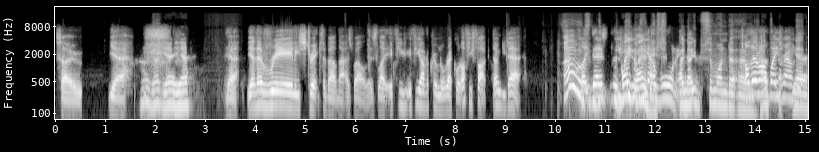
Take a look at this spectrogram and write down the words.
So, yeah, Oh god, yeah, yeah. yeah, yeah, they're really strict about that as well. It's like if you if you have a criminal record, off you fuck, don't you dare. Oh, Like there's, you, ways you, you around get this. a warning. I know someone that. Um, Oh, there are ways that- around yeah. it.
